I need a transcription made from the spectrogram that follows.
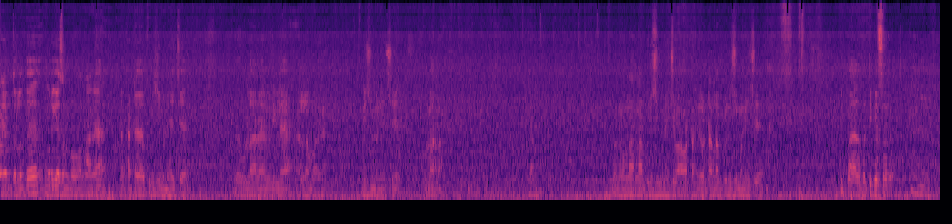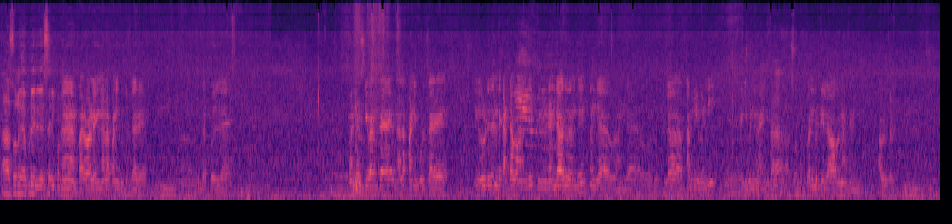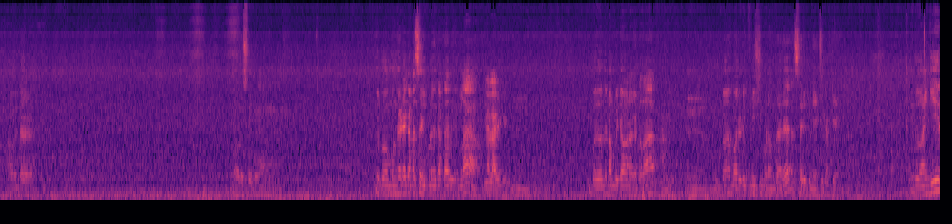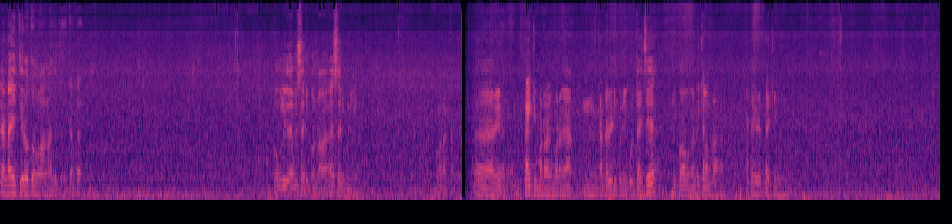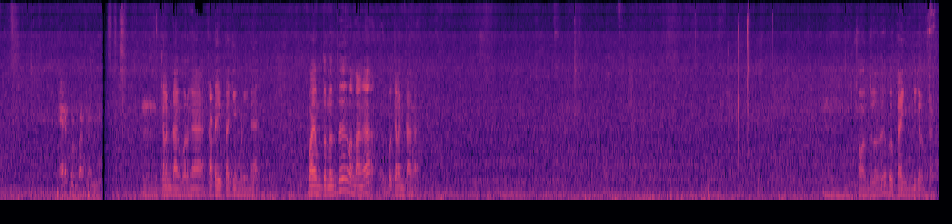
கோயம்புத்தூர்லேருந்து முருகேசன் போக வந்தாங்க கட்டை ஃபினிஷிங் பண்ணியாச்சு. உள்ளார வெளியில் எல்லாம் பாருங்கள் ஃபினிஷிங் பண்ணியாச்சு. உள்ளாரலாம். ஒன்று உள்ளாரலாம் ஃபினிஷிங் பண்ணியாச்சு. மாவட்டம் கீவட்டம்லாம் ஃபினிஷிங் பண்ணியாச்சு. இப்போ அதை பற்றி பேசுவார். ஆ சொல்லுங்கள் எப்படி இருக்குது சரி பண்ணுங்க. பரவாயில்லைங்க. நல்லா பண்ணி கொடுத்துருக்காரு. கோயிலில்? ம். பண்ணி வந்த நல்லா பண்ணி கொடுத்தாரு. இவர்கிட்ட தான் இந்த கட்டை வாங்கினது. பின்ன ரெண்டாவது வந்து கொஞ்சம் அந்த ஒரு கிலோ கம்மி பண்ணி ரெடி பண்ணி ஆ, வாங்கிட்டாங்க சொல்லுங்க. வண்டுட்டி லோகநாதன் அவர்கள். ம். அவன்கிட்ட அவ்வளோ சொல்லுங்க இப்போ முன்னாடியே கட்டை சரி பண்ணது கரெக்டாக இருக்குங்களா நல்லா இருக்கு. இப்போ இது வந்து நம்பிட்ட வாங்கின கட்டை தான். இப்போ மறுபடியும் ஃபினிஷிங் பண்ண வந்தார். சரி பண்ணியாச்சு கட்டையை? இது வாங்கி ரெண்டாயிரத்தி இருபத்தொன்று வாங்கினது கட்டை உங்களுக்கு எல்லாமே சரி பண்ண வாங்க சரி பண்ணிக்கலாம். வணக்கம். பேக்கிங் பண்ணுறாங்க பாருங்க. ம், கட்டை ரெடி பண்ணி கொடுத்தாச்சு. இப்போ அவங்க வந்து கிளம்புறாங்க. கட்டையை பேக்கிங் பண்ணி. கிளம்பிட்டாங்க பாருங்க. கட்டையை பேக்கிங் பண்ணிக்கினேன். கோயம்புத்தூர்லேருந்து வந்தாங்க இப்போ கிளம்பிட்டாங்க. ம், வந்து இப்போ பேக்கிங் பண்ணி கிளம்பிட்டாங்க.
